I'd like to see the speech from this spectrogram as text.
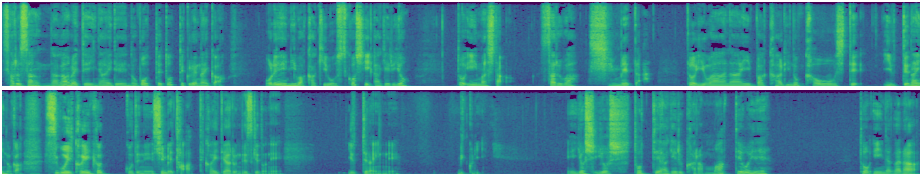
猿さん眺めていないで登って取ってくれないか。お礼には柿を少しあげるよ。と言いました。猿は閉めた。と言わないばかりの顔をして言ってないのか。すごい鍵括弧でね、閉めたって書いてあるんですけどね。言ってないんね。びっくり。えよしよし、取ってあげるから待っておいで。と言いながら、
